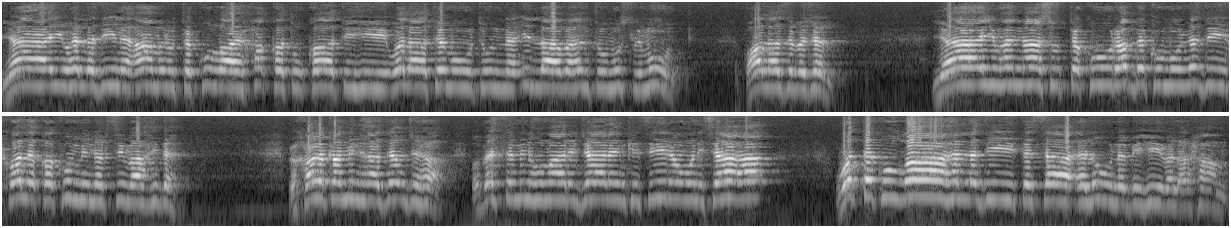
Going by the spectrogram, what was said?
يا أيها الذين آمنوا اتقوا الله حق تقاته ولا تموتن إلا وأنتم مسلمون. قال عز وجل يا أيها الناس اتقوا ربكم الذي خلقكم من نفس واحدة وخلق منها زوجها وبث منهما رجالا كثيرا ونساء واتقوا الله الذي تساءلون به والأرحام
